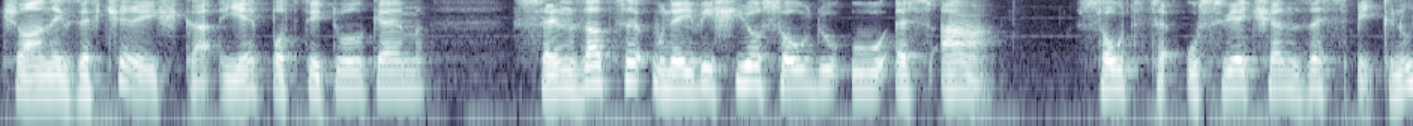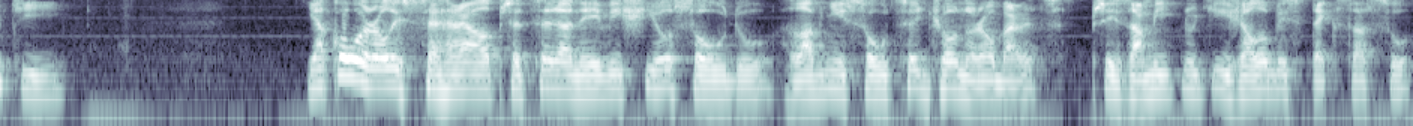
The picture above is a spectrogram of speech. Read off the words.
Článek ze včerejška je pod titulkem Senzace u nejvyššího soudu USA. Soudce usvědčen ze spiknutí. Jakou roli sehrál předseda nejvyššího soudu, hlavní soudce John Roberts, při zamítnutí žaloby z Texasu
